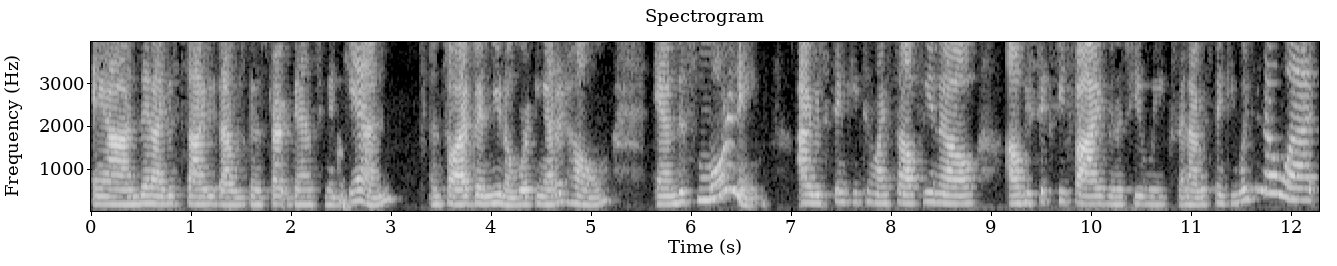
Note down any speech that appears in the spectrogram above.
And then I decided I was going to start dancing again. And so I've been, you know, working out at home. And this morning I was thinking to myself, you know, I'll be 65 in a few weeks. And I was thinking, well, you know what?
